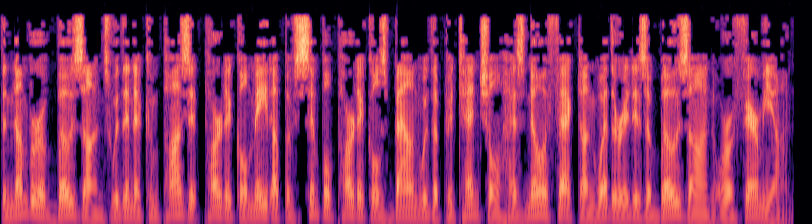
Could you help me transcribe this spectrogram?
The number of bosons within a composite particle made up of simple particles bound with a potential has no effect on whether it is a boson or a fermion.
